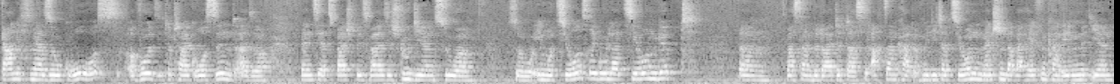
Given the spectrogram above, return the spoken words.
gar nicht mehr so groß, obwohl sie total groß sind. Also wenn es jetzt beispielsweise Studien zur so Emotionsregulation gibt, ähm, was dann bedeutet, dass Achtsamkeit und Meditation Menschen dabei helfen kann, eben mit ihren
